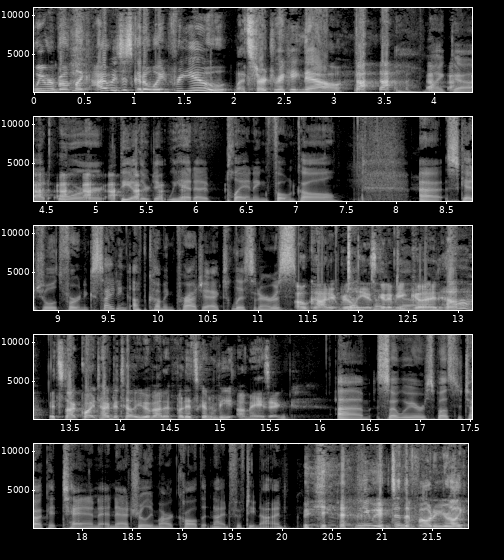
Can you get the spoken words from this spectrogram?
We were both like, I was just going to wait for you. Let's start drinking now. Oh my god. Or the other day we had a planning phone call uh, scheduled for an exciting upcoming project, listeners. oh god, it really Dun, is going to be dun. good. It's not quite time to tell you about it, but it's going to be amazing. Um, so we were supposed to talk at ten, and naturally Mark called at nine fifty nine. Yeah, you answered the phone and you're like,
